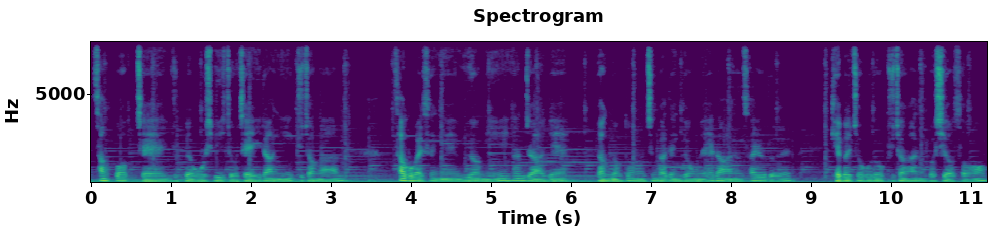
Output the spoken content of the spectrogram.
상법 제652조 제1항이 규정한 사고 발생의 위험이 현저하게 변경 또는 증가된 경우에 해당하는 사유를 개별적으로 규정하는 것이어서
